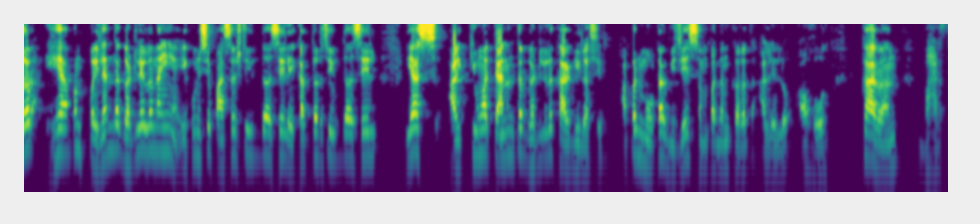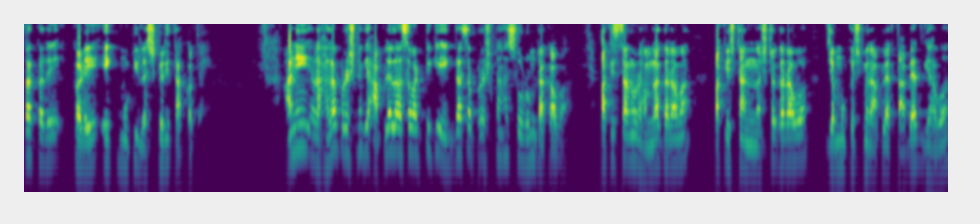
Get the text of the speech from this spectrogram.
तर हे आपण पहिल्यांदा घडलेलं नाही आहे. एकोणीसशे पासष्ट युद्ध असेल एकाहत्तरचे युद्ध असेल या किंवा त्यानंतर घडलेलं कारगिल असेल. आपण मोठा विजय संपादन करत आलेलो आहोत कारण भारताकडे कडे एक मोठी लष्करी ताकद आहे. आणि राहिला प्रश्न की आपल्याला असं वाटते की एकदाचा प्रश्न हा सोडून टाकावा. पाकिस्तानवर हमला करावा. पाकिस्तान नष्ट करावं. जम्मू काश्मीर आपल्या ताब्यात घ्यावं.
